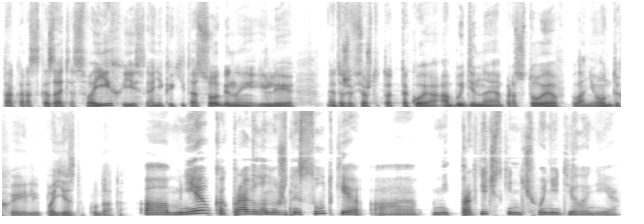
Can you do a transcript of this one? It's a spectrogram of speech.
так, рассказать о своих, если они какие-то особенные, или это же все что-то такое обыденное, простое в плане отдыха или поездок куда-то. А, Мне, как правило, нужны сутки а, практически ничего не делания.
